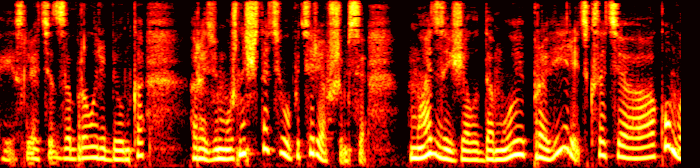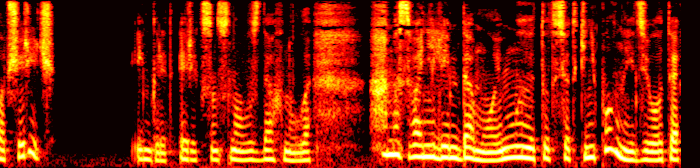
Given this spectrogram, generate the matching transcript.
Если отец забрал ребенка, разве можно считать его потерявшимся? Мать заезжала домой проверить. Кстати, о ком вообще речь? Ингрид Эриксон снова вздохнула. «Мы звонили им домой. Мы тут все-таки не полные идиоты.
